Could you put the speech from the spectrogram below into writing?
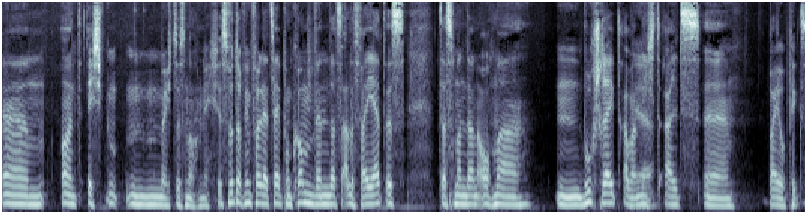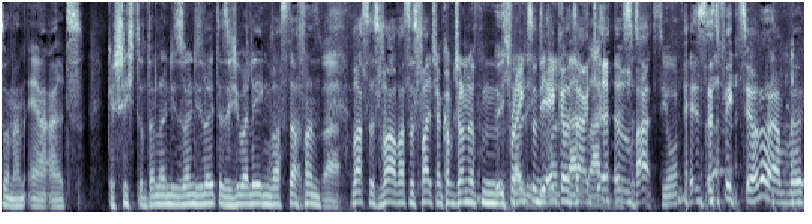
ähm, und ich möchte es noch nicht. Es wird auf jeden Fall der Zeitpunkt kommen, wenn das alles verjährt ist, dass man dann auch mal ein Buch schreibt, aber Ja. nicht als äh, Biopic, sondern eher als Geschichte. Und dann sollen die, sollen die Leute sich überlegen, was davon, es war. was ist wahr, was ist falsch. Dann kommt Jonathan Ich Franks um die Ecke und sagt, sagen, äh, ist das? Fiktion? Ist das Fiktion oder,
